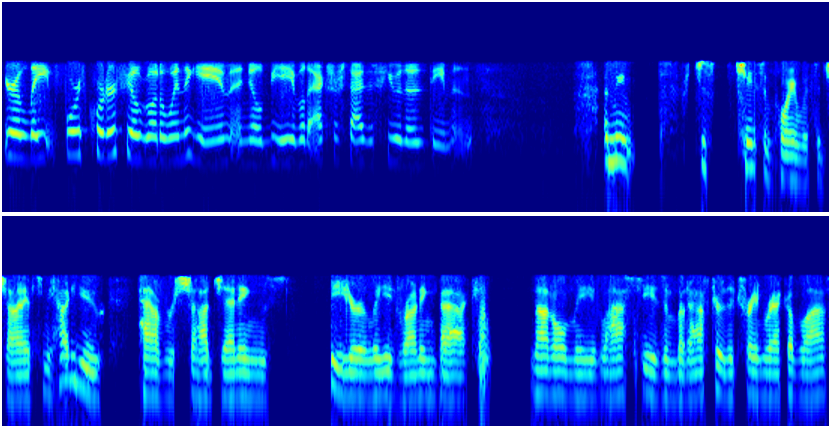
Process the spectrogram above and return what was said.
your late fourth quarter field goal to win the game, and you'll be able to exercise a few of those demons. I mean, just case in point with the Giants. I mean, how do you have Rashad Jennings be your lead running back not only last season but after the train wreck of last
